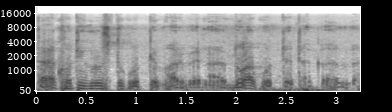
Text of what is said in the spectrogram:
তারা ক্ষতিগ্রস্ত করতে পারবে না। দোয়া করতে থাকা আল্লাহ।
